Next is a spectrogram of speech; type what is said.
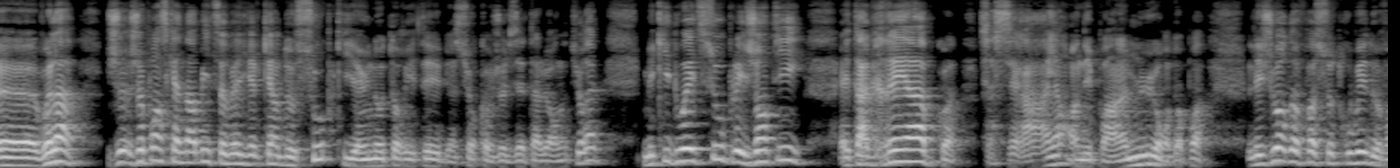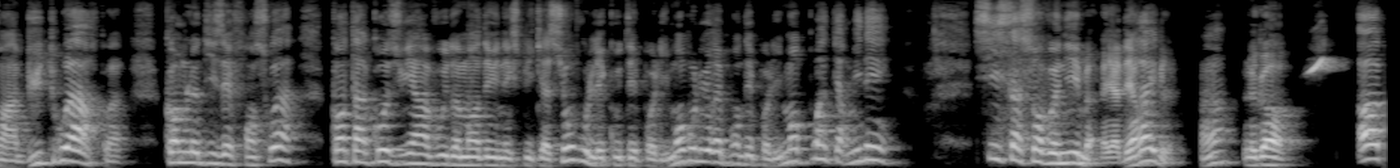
Euh, voilà, je, pense qu'un arbitre, ça doit être quelqu'un de souple, qui a une autorité, bien sûr, comme je le disais tout à l'heure, naturelle, mais qui doit être souple et gentil, être agréable, quoi. Ça sert à rien, on n'est pas un mur, on doit pas. Les joueurs doivent pas se trouver devant un butoir, quoi. Comme le disait François, quand un cause vient vous demander une explication, vous l'écoutez poliment, vous lui répondez poliment, point terminé. Si ça s'envenime, ben, il y a des règles, hein. Le gars, hop,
